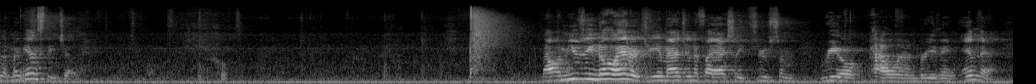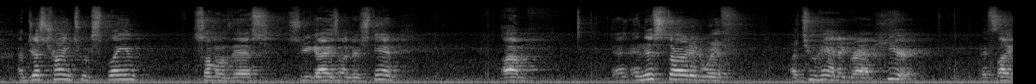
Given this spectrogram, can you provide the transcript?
them against each other. Now I'm using no energy. Imagine if I actually threw some real power and breathing in there. I'm just trying to explain some of this so you guys understand. Um, and, and this started with a two-handed grab here. It's like,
